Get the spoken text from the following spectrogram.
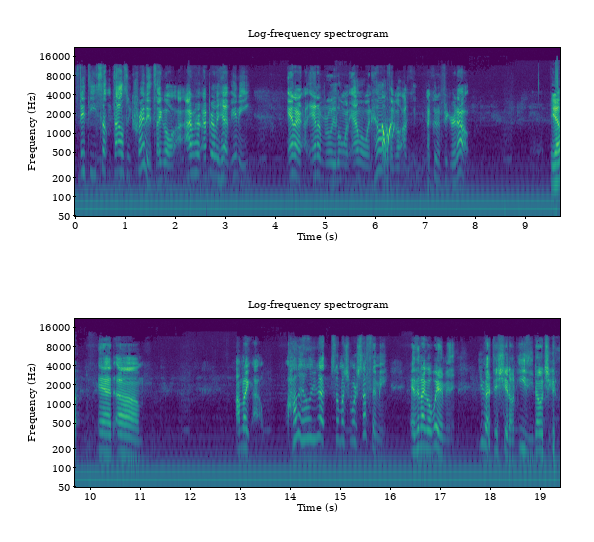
fifty something thousand credits. I go, I, I, I barely have any, and I and I'm really low on ammo and health. I go, I, I couldn't figure it out, Yep. and um, I'm like, uh, how the hell you got so much more stuff than me? And then I go, wait a minute, you got this shit on easy, don't you?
